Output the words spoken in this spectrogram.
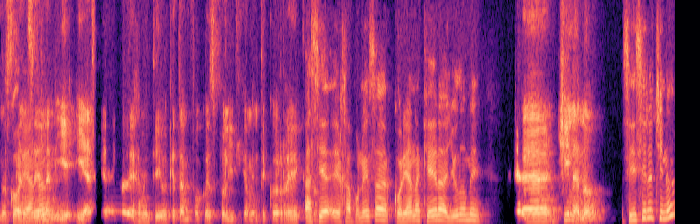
Nos Coreana. cancelan y, y asiático, déjame te digo que tampoco es políticamente correcto. Asia- eh, japonesa, coreana, ¿qué era? Ayúdame. Era China, ¿no? ¿Sí, sí era china?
